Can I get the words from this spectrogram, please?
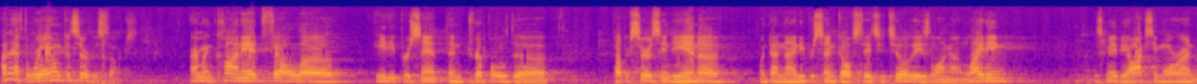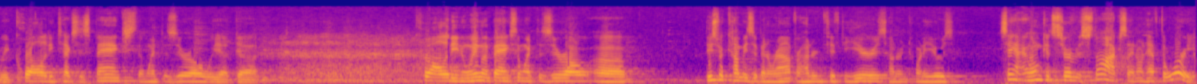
I don't have to worry. I own conservative stocks. I remember when Con Ed fell uh, 80%, then tripled. Public Service Indiana went down 90%. Gulf States Utilities, Long Island Lighting. This may be oxymoron. We had Quality Texas Banks that went to zero. We had uh, Quality New England Banks that went to zero. Uh, these were companies that have been around for 150 years, 120 years. Saying I own conservative stocks, I don't have to worry.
